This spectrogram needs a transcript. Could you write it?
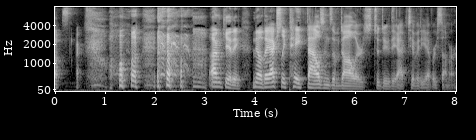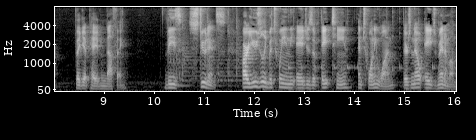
I'm sorry. I'm kidding. No, they actually pay thousands of dollars to do the activity every summer. They get paid nothing. These students are usually between the ages of 18 and 21. There's no age minimum,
